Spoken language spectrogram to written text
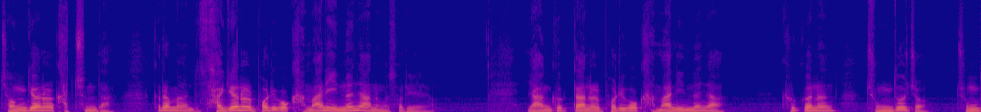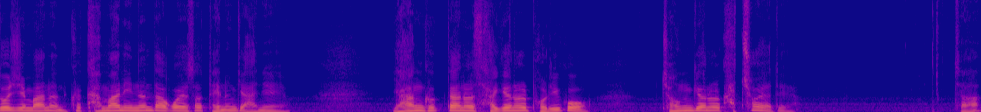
정견을 갖춘다. 그러면 사견을 버리고 가만히 있느냐는 소리예요. 양극단을 버리고 가만히 있느냐? 그거는 중도죠. 중도지만은 그 가만히 있는다고 해서 되는 게 아니에요. 양극단을 사견을 버리고 정견을 갖춰야 돼요. 자,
